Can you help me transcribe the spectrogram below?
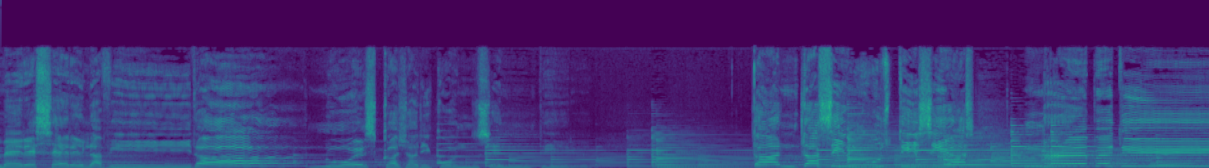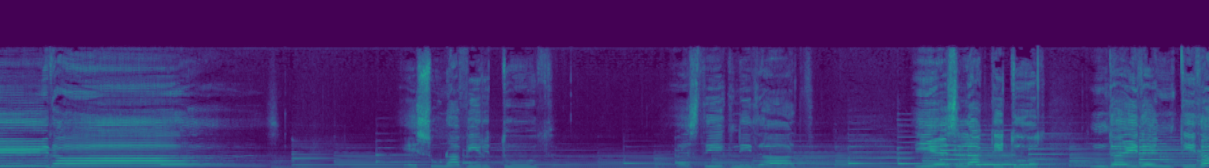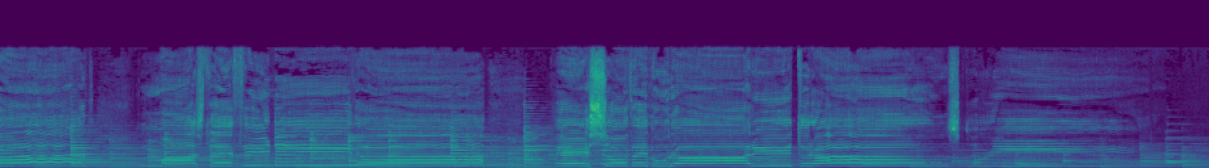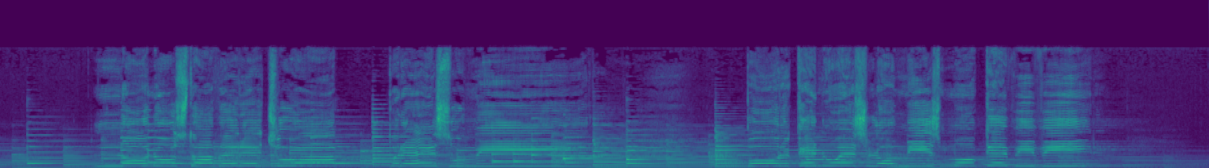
Merecer la vida no es callar y consentir tantas injusticias repetidas. Es una virtud, es dignidad y es la actitud de identidad más definida mismo que vivir,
